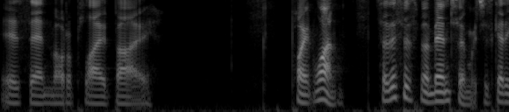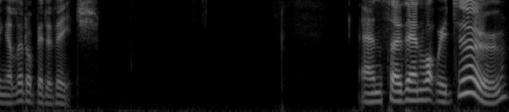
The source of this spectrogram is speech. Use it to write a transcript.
is then multiplied by 0.1. So this is momentum, which is getting a little bit of each. And so then what we do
